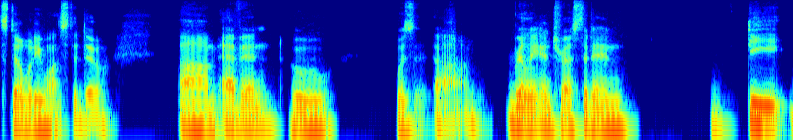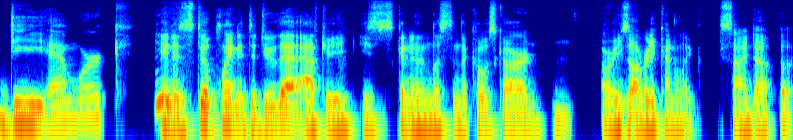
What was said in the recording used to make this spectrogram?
Still what he wants to do. Um, Evan, who was um, really interested in D DEM work and is still planning to do that after he, he's going to enlist in the Coast Guard, Mm. or he's already kind of like signed up, but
